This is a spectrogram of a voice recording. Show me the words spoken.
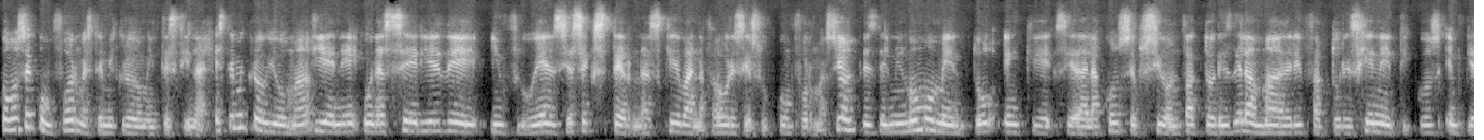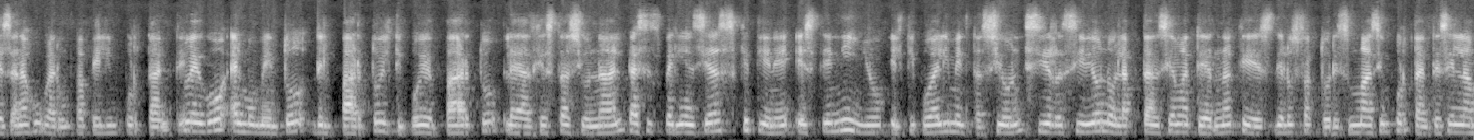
¿Cómo se conforma este microbioma intestinal? Este microbioma tiene una serie de influencias externas que van a favorecer su conformación. Desde el mismo momento en que se da la concepción, factores de la madre, factores genéticos empiezan a jugar un papel importante. Luego, al momento del parto, el tipo de parto, la edad gestacional, las experiencias que tiene este niño, el tipo de alimentación, si recibe o no lactancia materna, que es de los factores más importantes en la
